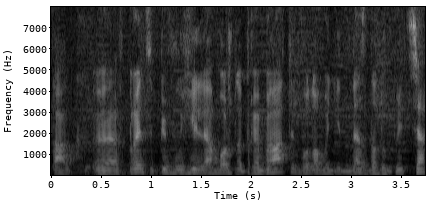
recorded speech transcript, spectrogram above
Так, е, в принципі, вугілля можна прибрати, воно мені не знадобиться.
